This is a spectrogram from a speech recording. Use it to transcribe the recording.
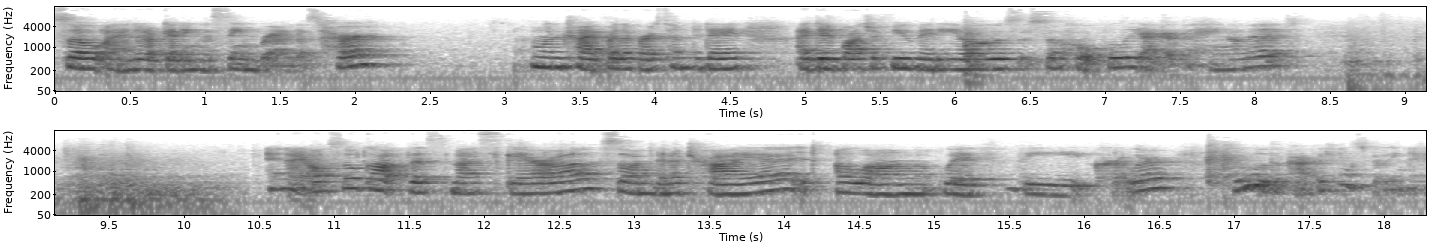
So I ended up getting the same brand as her. I'm going to try it for the first time today. I did watch a few videos so hopefully I get the hang of it. I also got this mascara, so I'm gonna try it along with the curler. Ooh, the packaging's really nice.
